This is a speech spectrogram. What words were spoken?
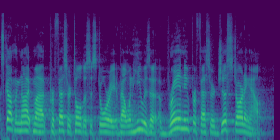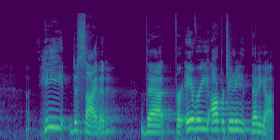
Scot McKnight, my professor, told us a story about when he was a, a brand new professor just starting out. He decided that for every opportunity that he got,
